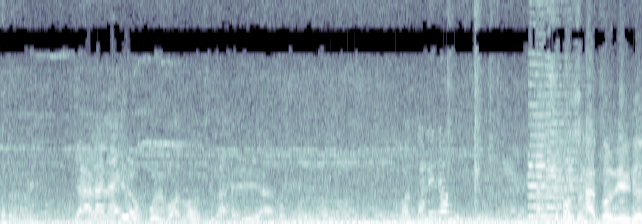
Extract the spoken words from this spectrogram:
કરો જાળા નહીં ઉપર બોલો છે ના એ યાર ઉપર બોલો બંધણી ના শাক ভিডিও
